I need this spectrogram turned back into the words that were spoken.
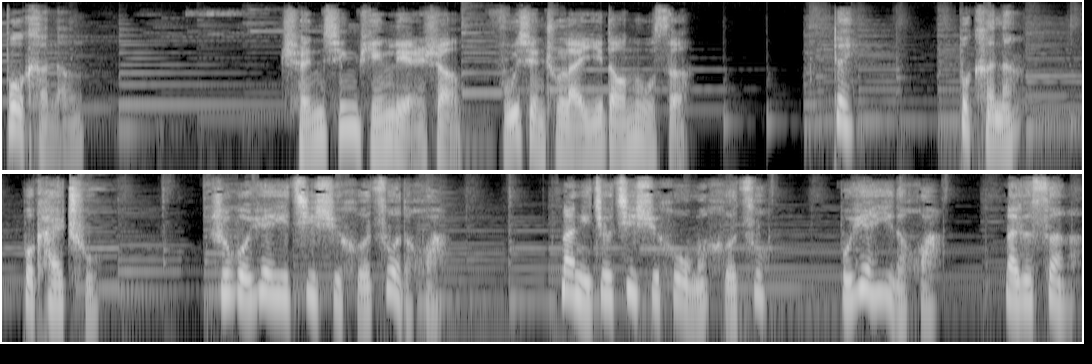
不可能！陈清平脸上浮现出来一道怒色。对，不可能，不开除。如果愿意继续合作的话，那你就继续和我们合作；不愿意的话，那就算了。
